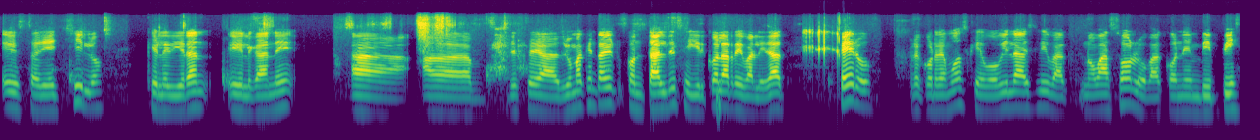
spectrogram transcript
estaría chilo que le dieran el gane a, a, desde a Drew McIntyre con tal de seguir con la rivalidad. Pero recordemos que Bobby Lashley va, no va solo, va con MVP.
